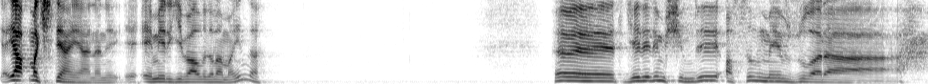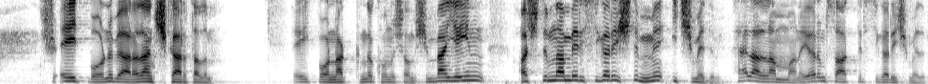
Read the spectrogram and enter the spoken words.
Ya- Yapmak isteyen yani hani e- emir gibi algılamayın da. Evet gelelim şimdi asıl mevzulara. Şu Eightborn'u bir aradan çıkartalım. Eightborn hakkında konuşalım. Şimdi ben yayın açtığımdan beri sigara içtim mi? İçmedim. Helal lan bana yarım saattir sigara içmedim.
